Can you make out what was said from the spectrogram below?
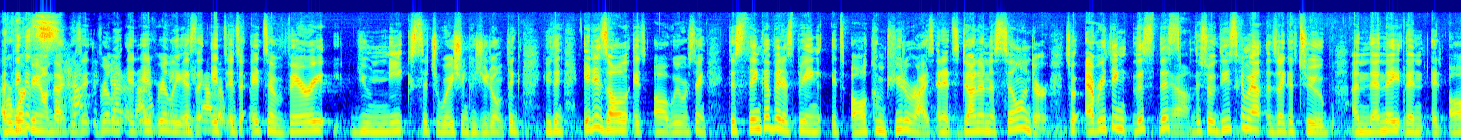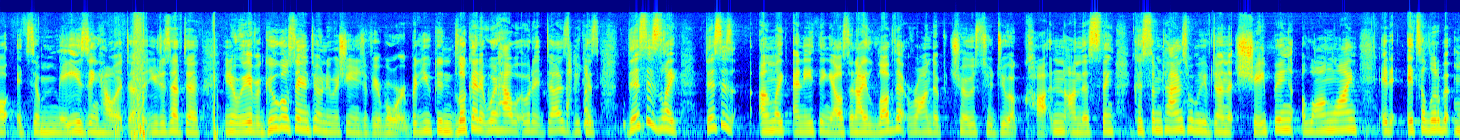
I we're think working it's- on that because it really it, it, I it don't really is. we A, have it's it it's a, it's a very unique situation because you don't think you think it is all. It's all we were saying. Just think of it as being it's all computerized and it's done in a cylinder. So everything this this Yeah. so these come out as like a tube and then they then it all it's amazing how it does it. You just have to you know we have a Google Santoni machines if you're bored, but you can look at it what how what it does because this is like this is unlike anything else. And I love that Rhonda chose to do a cotton on this thing because sometimes when we've done it shaping a long line, it, it's a little bit more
